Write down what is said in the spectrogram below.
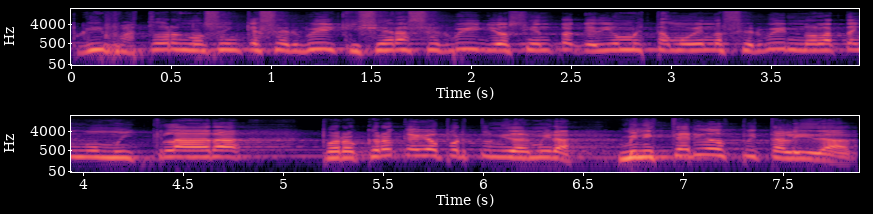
Porque, pastor, no sé en qué servir, quisiera servir, yo siento que Dios me está moviendo a servir, no la tengo muy clara, pero creo que hay oportunidad. Mira, ministerio de hospitalidad,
